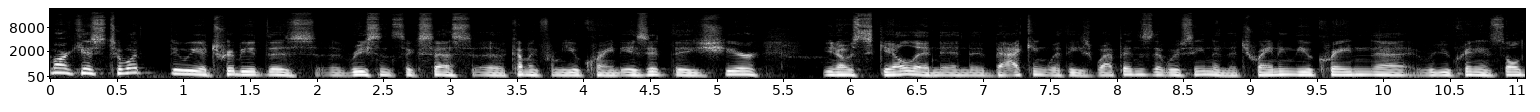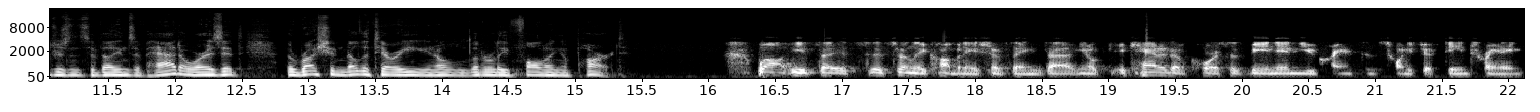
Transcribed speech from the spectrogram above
Marcus, to what do we attribute this recent success coming from Ukraine? Is it the sheer you know skill and, and the backing with these weapons that we've seen and the training the Ukraine Ukrainian soldiers and civilians have had, or is it the Russian military you know literally falling apart? Well, it's, a, it's, it's certainly a combination of things. Uh, you know, Canada, of course, has been in Ukraine since 2015, training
